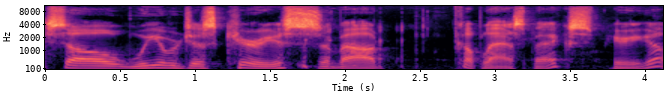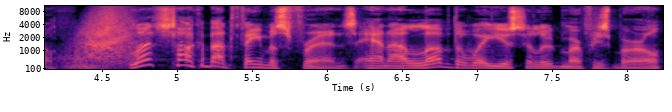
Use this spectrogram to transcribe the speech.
So we were just curious about couple aspects. Here you go. Let's talk about famous friends, and I love the way you salute Murfreesboro.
